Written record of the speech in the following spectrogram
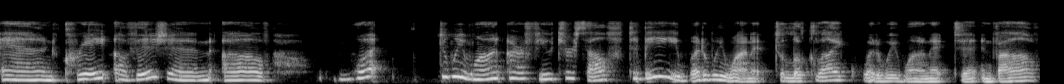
and create a vision of what do we want our future self to be? What do we want it to look like? What do we want it to involve?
